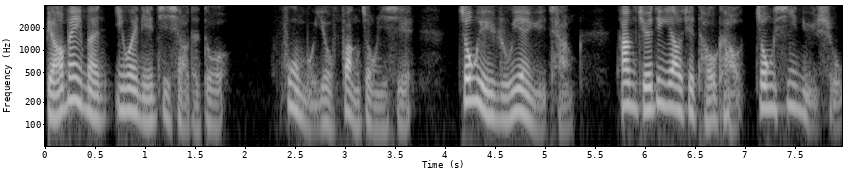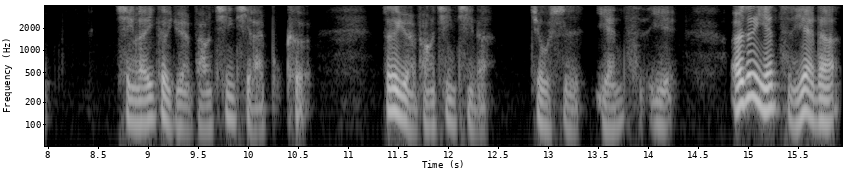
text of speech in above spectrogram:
表妹们因为年纪小得多，父母又放纵一些，终于如愿以偿，他们决定要去投考中西女塾，请了一个远房亲戚来补课。这个远房亲戚呢，就是严子业，而这个严子业呢，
